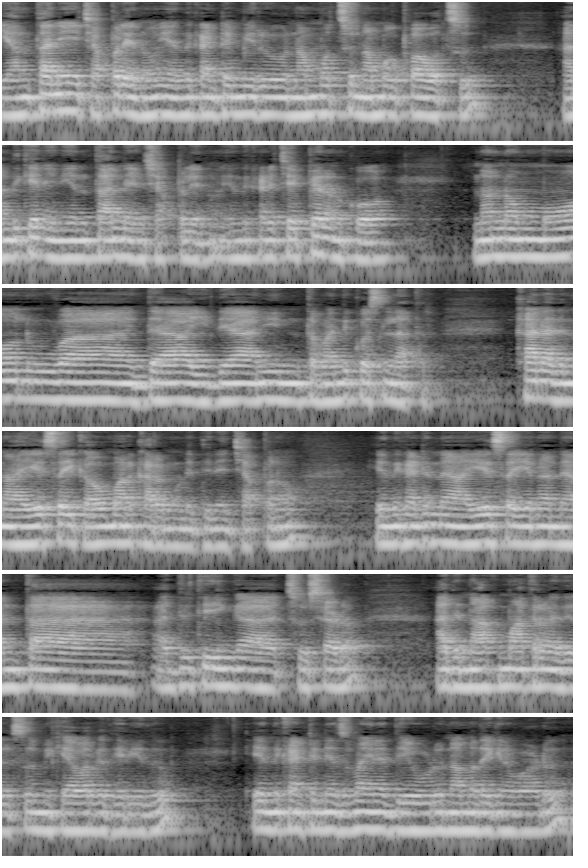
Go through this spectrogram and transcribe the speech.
ఎంత అని చెప్పలేను ఎందుకంటే మీరు నమ్మొచ్చు నమ్మకపోవచ్చు. అందుకే నేను ఎంత అని నేను చెప్పలేను. ఎందుకంటే చెప్పాను అనుకో నన్ను అమ్మో నువ్వా ఇదా ఇదా అని ఇంతమంది క్వశ్చన్లు వేస్తారు. కానీ అది నా ఏసైకి అవమానకరంగా ఉండేది నేను చెప్పను. ఎందుకంటే నా ఏసఐ నన్ను ఎంత అద్వితీయంగా చూశాడో అది నాకు మాత్రమే తెలుసు మీకు ఎవరికి తెలియదు. ఎందుకంటే నిజమైన దేవుడు నమ్మదగిన వాడు.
